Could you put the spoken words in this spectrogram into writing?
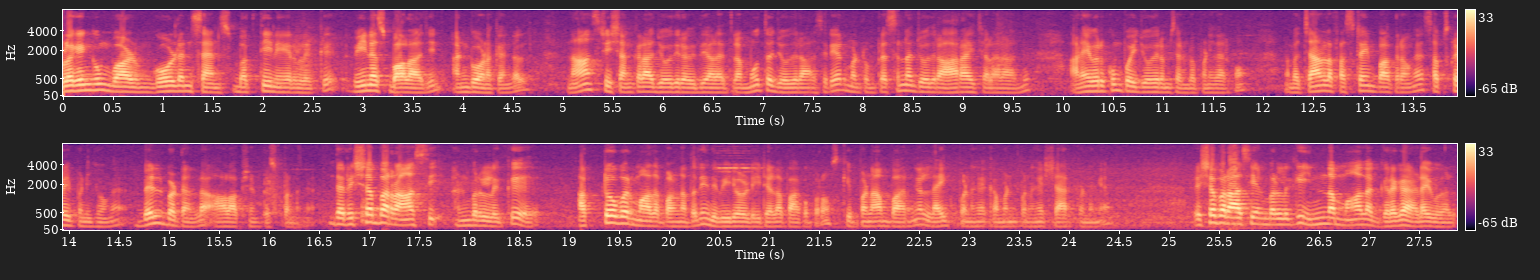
உலகெங்கும் வாழும் கோல்டன் சான்ஸ் பக்தி நேயர்களுக்கு வீனஸ் பாலாஜின் அன்பு வணக்கங்கள். நான் ஸ்ரீ சங்கரா ஜோதிட வித்யாலயத்தில் மூத்த ஜோதிட ஆசிரியர் மற்றும் பிரசன்ன ஜோதிட ஆராய்ச்சியாளராக இருந்து அனைவருக்கும் போய் ஜோதிடம் சென்ற பண்ணி இருக்கோம். நம்ம சேனலை ஃபஸ்ட் டைம் பார்க்குறவங்க சப்ஸ்கிரைப் பண்ணிக்கோங்க. பெல் பட்டனில் ஆல் ஆப்ஷன் ப்ரெஸ் பண்ணுங்கள் இந்த ரிஷப ராசி அன்பர்களுக்கு அக்டோபர் மாத பலனை பற்றி இந்த வீடியோவில் டீட்டெயிலாக பார்க்க போகிறோம் ஸ்கிப் பண்ணாமல் பாருங்கள் லைக் பண்ணுங்கள் கமெண்ட் பண்ணுங்கள் ஷேர் பண்ணுங்கள் ரிஷப ராசி என்பவர்களுக்கு இந்த மாத கிரக அடைவுகள்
